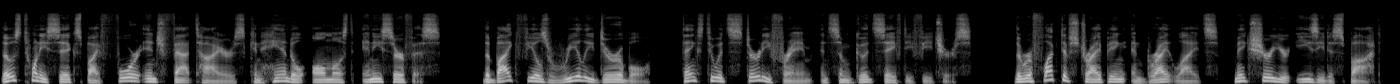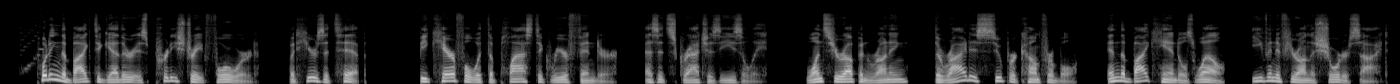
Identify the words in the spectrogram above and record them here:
Those 26 by 4 inch fat tires can handle almost any surface. The bike feels really durable thanks to its sturdy frame and some good safety features. The reflective striping and bright lights make sure you're easy to spot. Putting the bike together is pretty straightforward, but here's a tip. Be careful with the plastic rear fender, as it scratches easily. Once you're up and running, the ride is super comfortable, and the bike handles well, even if you're on the shorter side.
